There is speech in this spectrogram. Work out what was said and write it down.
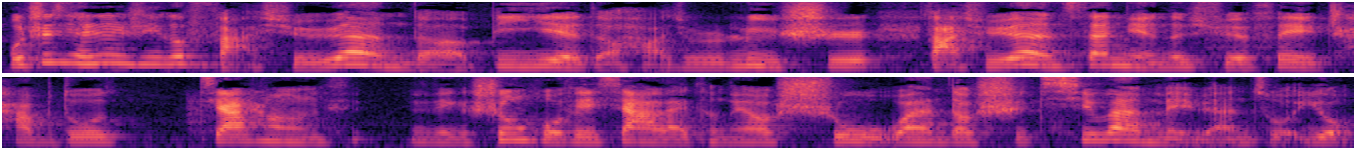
我之前认识一个法学院的毕业的哈，就是律师，法学院三年的学费差不多。加上那个生活费下来，可能要十五万到十七万美元左右，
